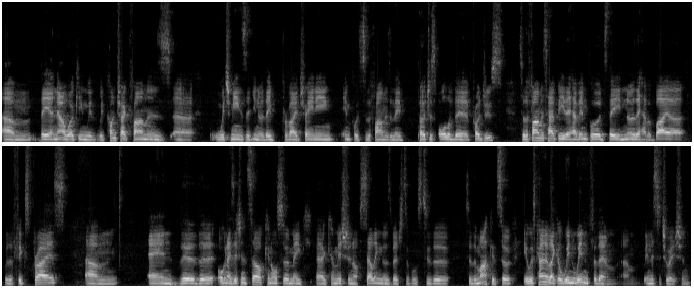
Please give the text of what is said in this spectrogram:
Um, they are now working with, with contract farmers, uh, which means that you know they provide training inputs to the farmers and they purchase all of their produce. So the farmer's happy, they have inputs, they know they have a buyer with a fixed price. Um, and the, the organization itself can also make a commission of selling those vegetables to the, to the market. So it was kind of like a win-win for them um, in this situation.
